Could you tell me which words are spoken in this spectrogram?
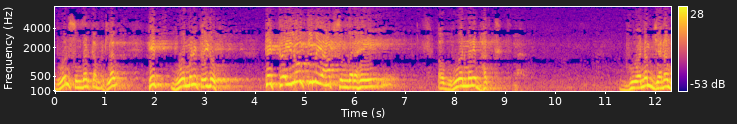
भुवन सुंदर का मतलब हे भुवन मन त्रैलोक, के त्रैलोक में आप सुंदर हैं। और भुवन मने भक्त भुवनम जन्म।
